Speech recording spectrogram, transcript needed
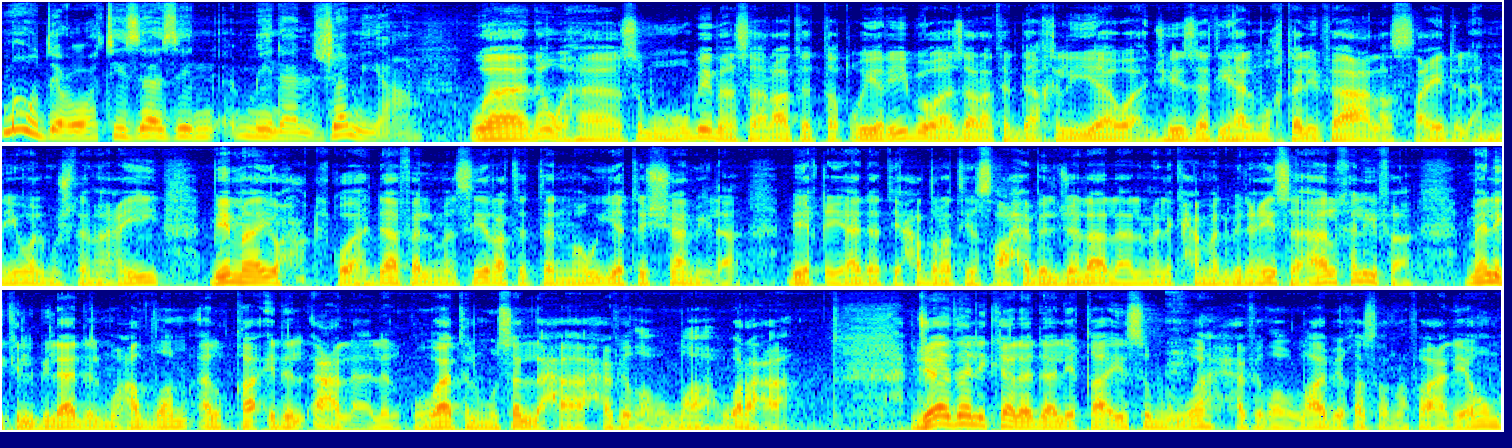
موضع اعتزاز من الجميع. ونوه سموه بمسارات التطوير بوزارة الداخلية وأجهزتها المختلفة على الصعيد الأمني والمجتمعي بما يحقق أهداف المسيرة التنموية الشاملة بقيادة حضرة صاحب الجلالة الملك حمد بن عيسى آل خليفة ملك البلاد المعظم القائد الأعلى للقوات المسلحة حفظه الله ورعاه. جاء ذلك لدى لقاء سموه حفظه الله بقصر رفاع اليوم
